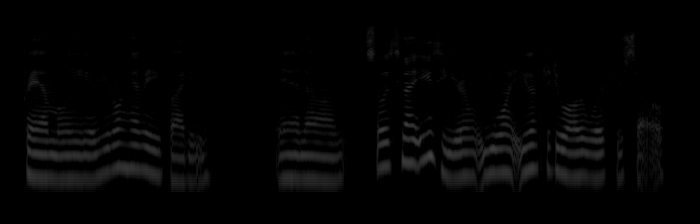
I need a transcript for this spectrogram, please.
family or you don't have anybody. And um so it's not easy. you you want you have to do all the work yourself.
